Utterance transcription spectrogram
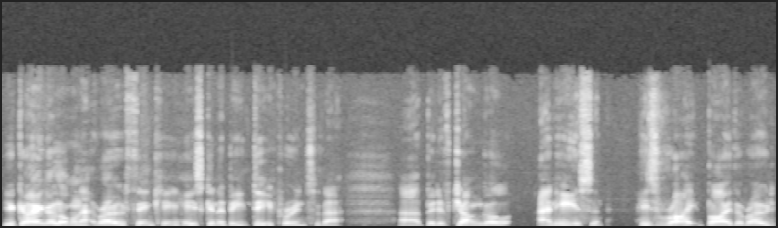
You're going along that road thinking he's going to be deeper into that uh, bit of jungle and he isn't. He's right by the road,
